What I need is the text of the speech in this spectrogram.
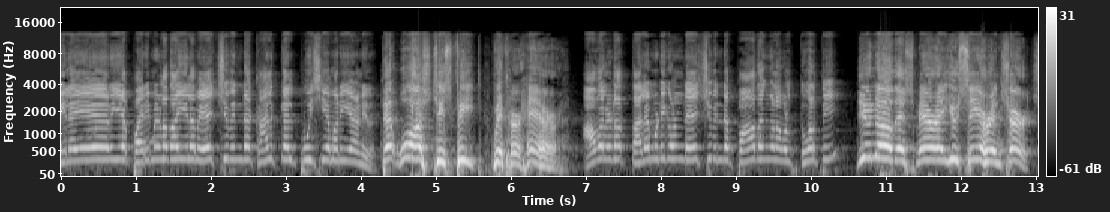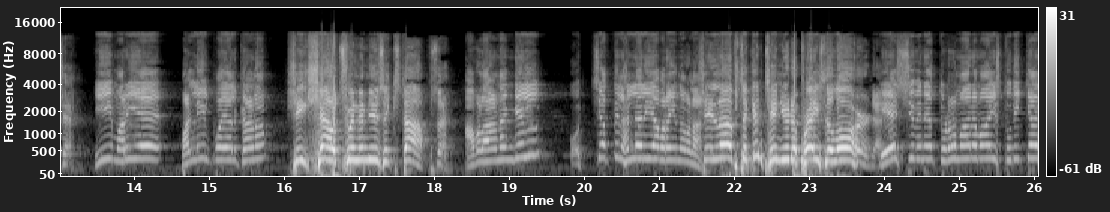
വിലയേറിയ പരിമിള തൈലം യേശുവിന്റെ കാൽക്കൽ പൂശിയ മറിയാണിത് that washed his feet with her hair. അവളുടെ തലമുടി കൊണ്ട് യേശുവിന്റെ പാദങ്ങൾ അവൾ തുവർത്തി You know this Mary, you see her in church. ഈ മറിയെ പള്ളിയിൽ പോയാൽ കാണാം She shouts when the music stops. അവളാണെങ്കിൽ ഉച്ചത്തിൽ ഹല്ലലിയ പറയുന്നവളാണ് She loves to continue to praise the Lord. യേശുവിനെ തുടർമാനമായി സ്തുതിക്കാൻ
